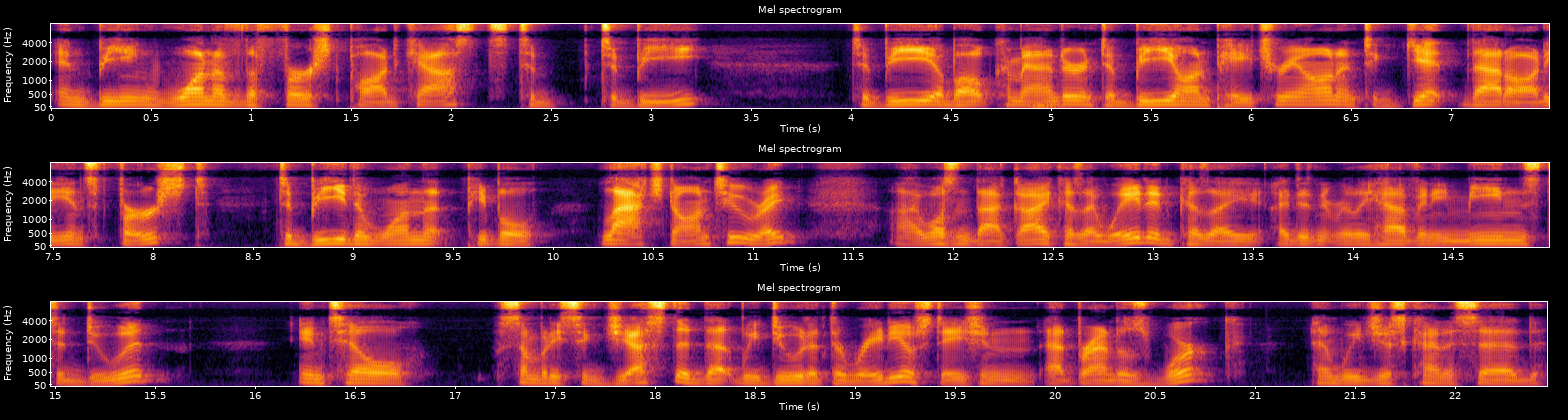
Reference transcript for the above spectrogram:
and being one of the first podcasts to, to be to be about Commander and to be on Patreon and to get that audience first, to be the one that people latched onto, right? I wasn't that guy because I waited because I, I didn't really have any means to do it until somebody suggested that we do it at the radio station at Brando's work. And we just kind of said,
